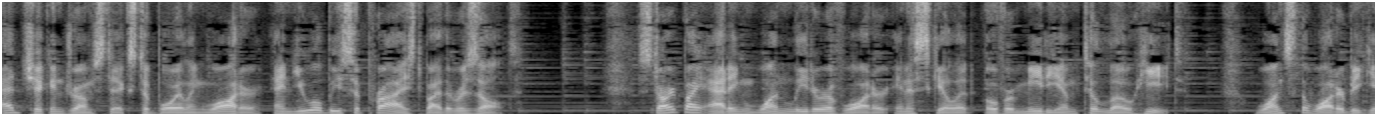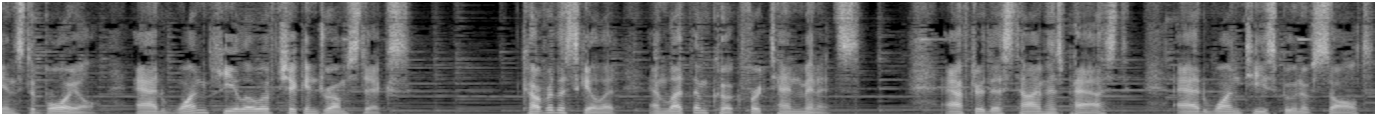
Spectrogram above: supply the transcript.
Add chicken drumsticks to boiling water and you will be surprised by the result. Start by adding 1 liter of water in a skillet over medium to low heat. Once the water begins to boil, add 1 kilo of chicken drumsticks. Cover the skillet and let them cook for 10 minutes. After this time has passed, add 1 teaspoon of salt,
